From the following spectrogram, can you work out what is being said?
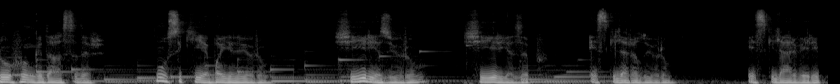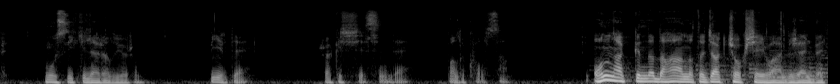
ruhun gıdasıdır. Musikiye bayılıyorum. Şiir yazıyorum, şiir yazıp eskiler alıyorum. Eskiler verip musikiler alıyorum. Bir de rakı şişesinde balık olsam. Onun hakkında daha anlatacak çok şey vardır elbet.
